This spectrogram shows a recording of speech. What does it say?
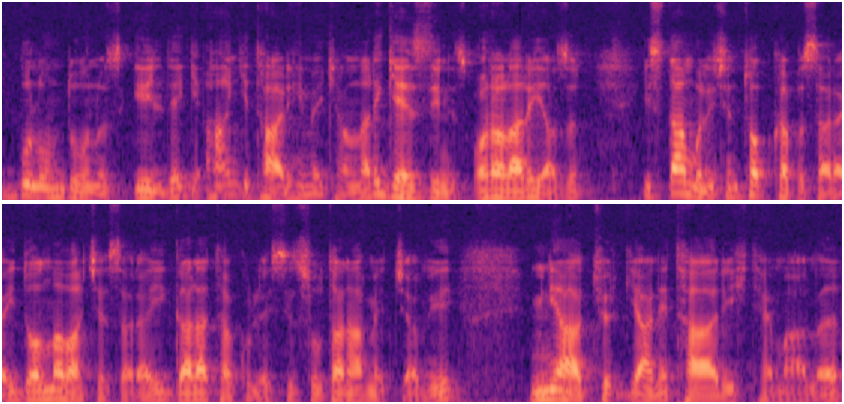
bulunduğunuz ilde hangi tarihi mekanları gezdiniz? Oraları yazın. İstanbul için Topkapı Sarayı, Dolmabahçe Sarayı, Galata Kulesi, Sultanahmet Camii, minyatür yani tarih temalı.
